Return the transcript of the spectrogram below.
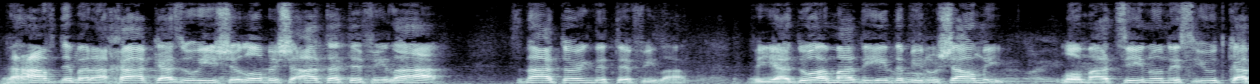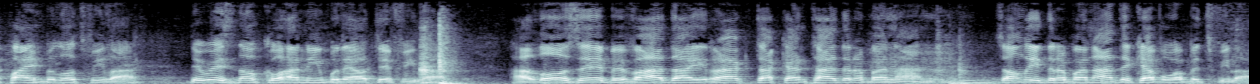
ואף דברכה כזו היא שלא בשעת התפילה, it's not during the תפילה. וידוע מה דאית בירושלמי, לא מצינו נשיאות כפיים בלא תפילה. There is no כהנים without תפילה. הלא זה בוודאי רק תקנתא דרבנן. It's only דרבנן דקבוע בתפילה.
